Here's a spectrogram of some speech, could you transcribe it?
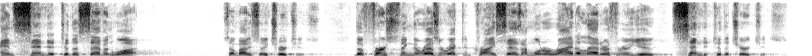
and send it to the seven what? Somebody say churches. The first thing the resurrected Christ says, I'm going to write a letter through you, send it to the churches.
